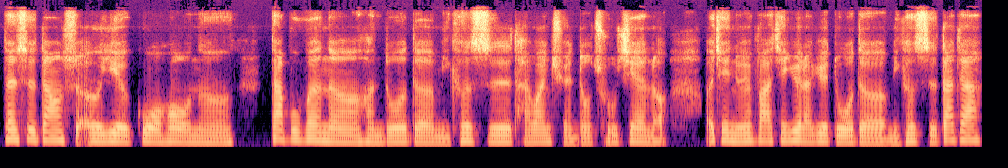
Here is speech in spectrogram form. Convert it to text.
但是当十二页过后呢？大部分呢，很多的米克斯台湾犬都出现了，而且你会发现越来越多的米克斯，大家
